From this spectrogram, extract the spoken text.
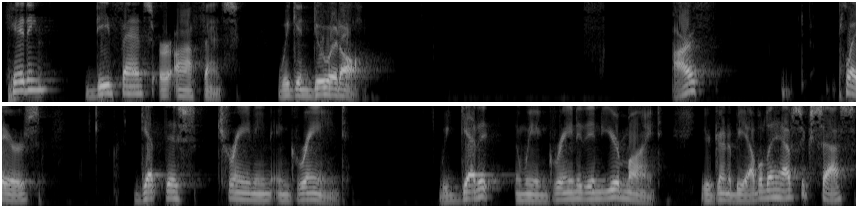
hitting, defense, or offense. We can do it all. Our th- players get this training ingrained. We get it and we ingrain it into your mind. You're going to be able to have success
